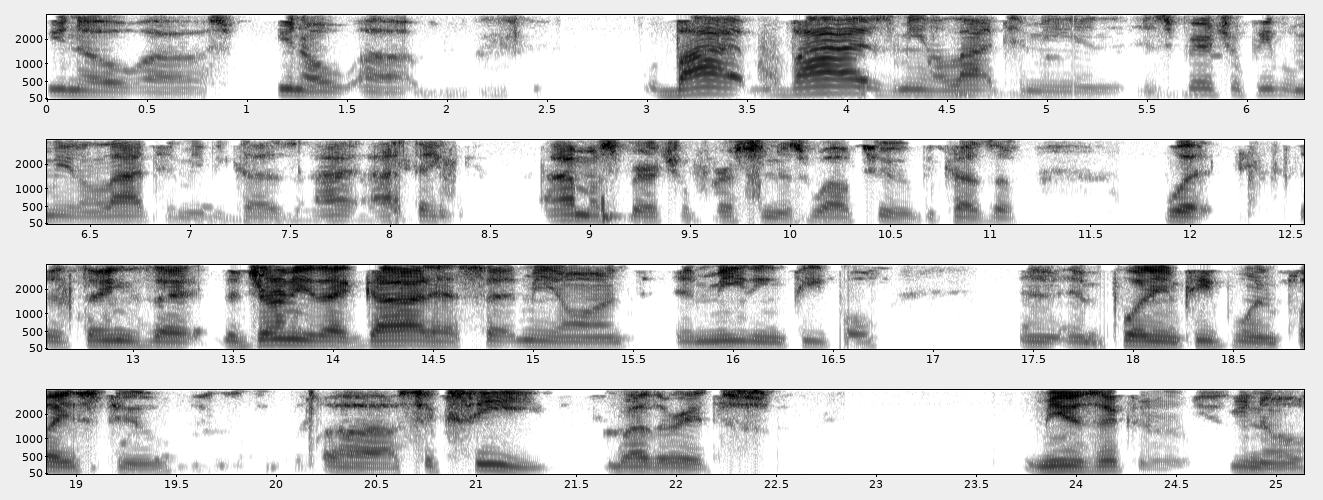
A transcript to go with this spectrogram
you know uh, you know uh, vi- vibes mean a lot to me, and, and spiritual people mean a lot to me because I I think I'm a spiritual person as well too because of what the things that the journey that God has set me on in meeting people and, and putting people in place to uh, succeed, whether it's music or you know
